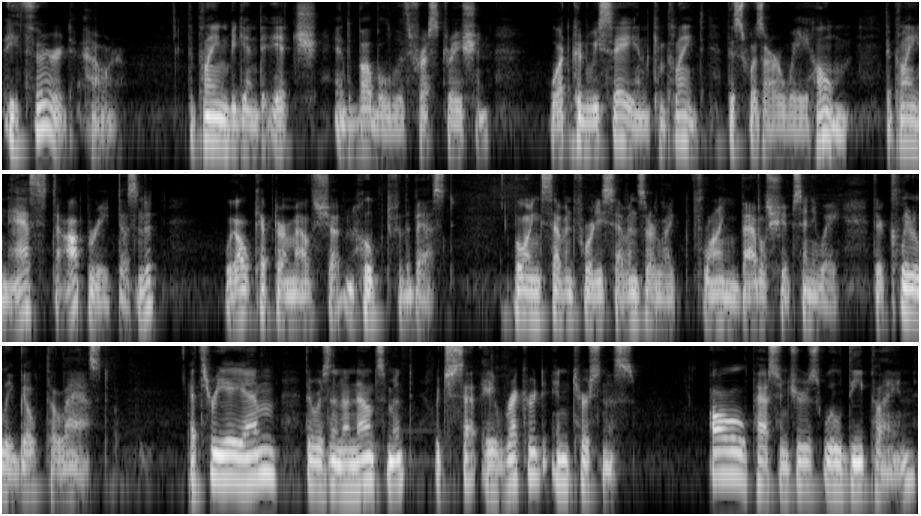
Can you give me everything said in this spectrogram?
A third hour. The plane began to itch and bubble with frustration. What could we say in complaint? This was our way home. The plane has to operate, doesn't it? We all kept our mouths shut and hoped for the best. Boeing 747s are like flying battleships anyway. They're clearly built to last. At 3 a.m., there was an announcement which set a record in terseness. All passengers will deplane.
